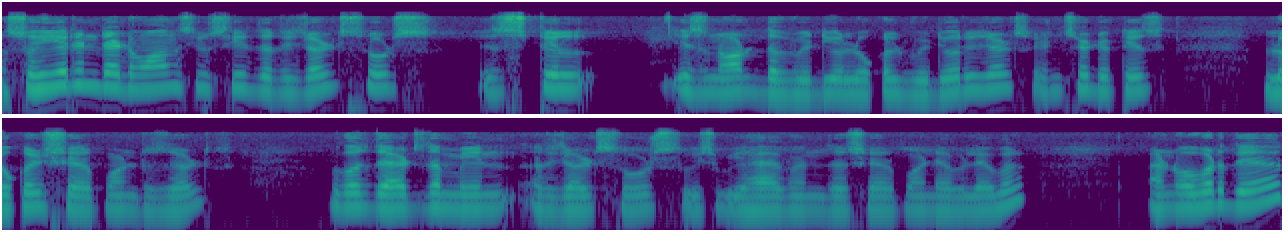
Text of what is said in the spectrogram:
so here in the advanced you see the result source is still is not the video local video results. Instead it is local SharePoint results because that's the main result source which we have in the SharePoint available. And over there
